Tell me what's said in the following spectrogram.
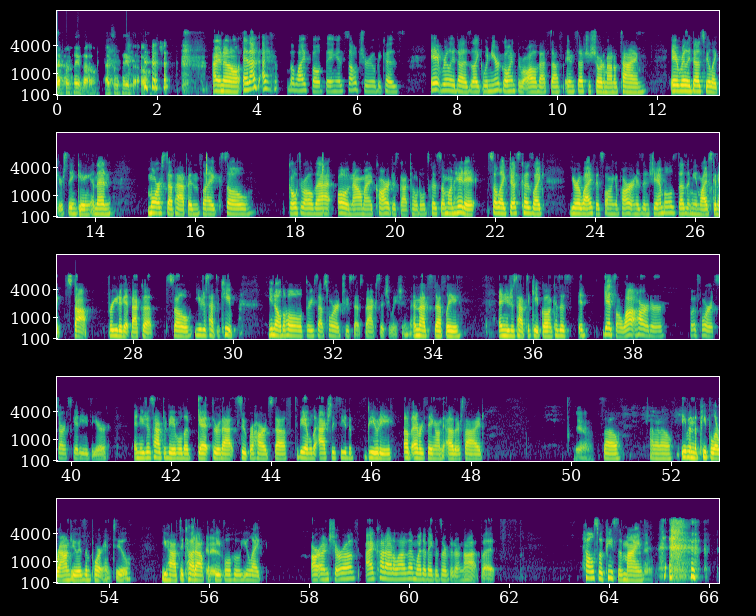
that's okay though that's okay though I know. And I, I the lifeboat thing is so true because it really does. Like when you're going through all of that stuff in such a short amount of time, it really does feel like you're sinking. And then more stuff happens. Like, so go through all that. Oh, now my car just got totaled because someone hit it. So, like, just because, like, your life is falling apart and is in shambles doesn't mean life's going to stop for you to get back up. So, you just have to keep, you know, the whole three steps forward, two steps back situation. And that's definitely, and you just have to keep going because it's, it gets a lot harder before it starts to get easier. And you just have to be able to get through that super hard stuff to be able to actually see the beauty of everything on the other side. yeah So I don't know, even the people around you is important too. You have to cut out the It is. people who you like are unsure of. I cut out a lot of them, whether they deserved it or not, but helps with peace of mind. Yeah,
